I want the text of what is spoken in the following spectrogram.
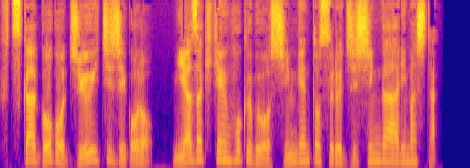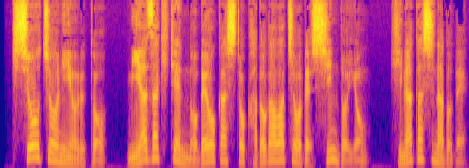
2日午後11時頃、宮崎県北部を震源とする地震がありました。気象庁によると、宮崎県延岡市と門川町で震度4、日向市などで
